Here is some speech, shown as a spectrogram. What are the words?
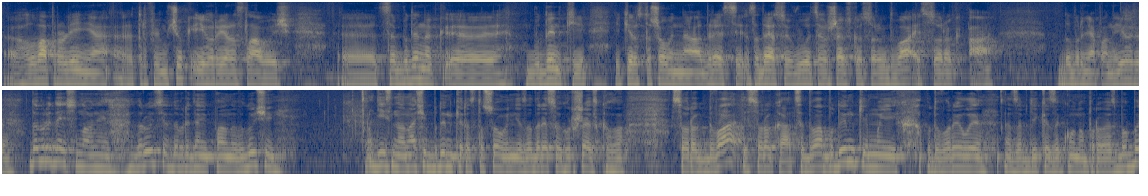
голова правління Трофімчук Ігор Ярославович. Це будинок, будинки, які розташовані на адресі, з адресою вулиця Грушевського, 42 і 40А. Доброго дня, пане Ігорю. Добрий день, шановні друзі, добрий день, пане ведучий. Дійсно, наші будинки розташовані за адресою Грушевського 42 і 40. Це два будинки. Ми їх утворили завдяки закону про ОСББ,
